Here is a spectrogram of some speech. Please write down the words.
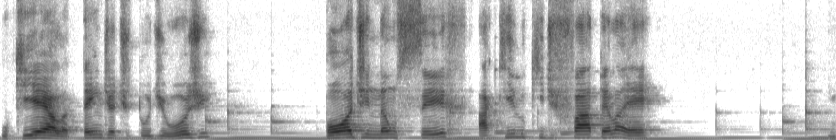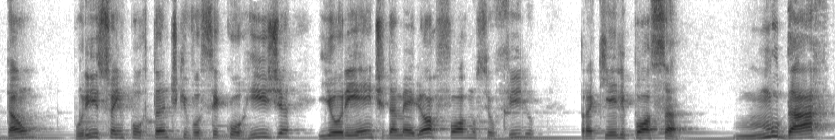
O que ela tem de atitude hoje pode não ser aquilo que de fato ela é. Então, por isso é importante que você corrija e oriente da melhor forma o seu filho para que ele possa mudar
